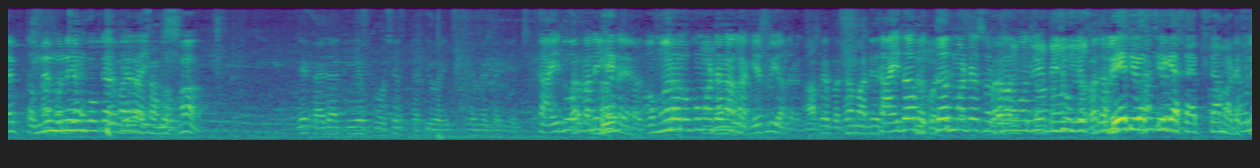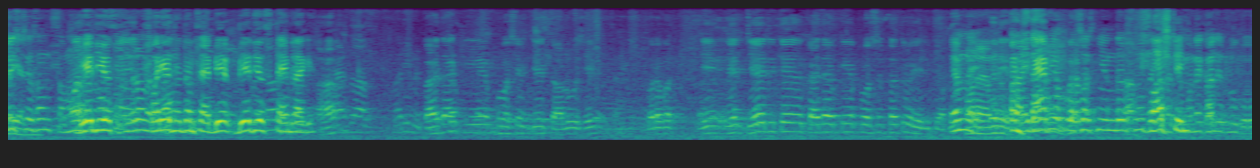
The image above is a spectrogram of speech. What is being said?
સાહેબ તમે મને એમ કહો કે અત્યારે હા. જે કાયદાકીય પ્રોસેસ થતી હોય એ અમે કરીએ છીએ. કાયદો ખાલી છે ને અમારા લોકો માટે ના લાગે એટલું યાદ રાખજો. આપણે બધા માટે કાયદા બધા જ માટે સરકાર હોવો જોઈએ બીજું બે દિવસ થઈ ગયા સાહેબ શા માટે પોલીસ સ્ટેશન સમાજ બે દિવસ ફરિયાદ નોંધમ સાહેબ બે બે દિવસ ટાઈમ લાગે. કાયદાકીય પ્રોસેસ જે ચાલુ છે બરાબર? એ એ જે રીતે કાયદાકીય પ્રોસેસ થતી હોય એ રીતે એમ. કાયદાકીય પ્રોસેસની અંદર શું થઈ મને ખાલી એટલું કહો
